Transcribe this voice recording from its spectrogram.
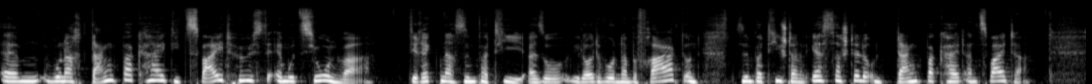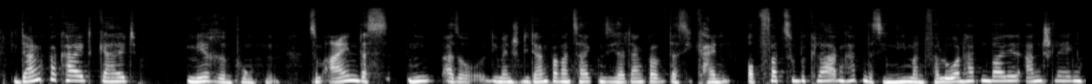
ähm, wonach Dankbarkeit die zweithöchste Emotion war. Direkt nach Sympathie. Also die Leute wurden dann befragt und Sympathie stand an erster Stelle und Dankbarkeit an zweiter. Die Dankbarkeit galt mehreren Punkten. Zum einen, dass nie, also die Menschen, die dankbar waren, zeigten sich halt dankbar, dass sie kein Opfer zu beklagen hatten, dass sie niemand verloren hatten bei den Anschlägen,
